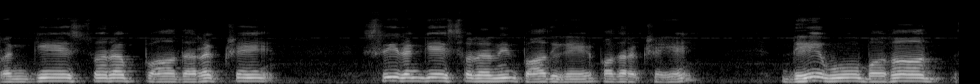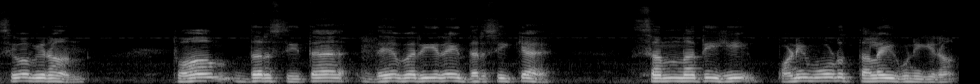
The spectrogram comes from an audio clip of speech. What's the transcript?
ரங்கேஸ்வர பாதரக்ஷே ஸ்ரீரங்கேஸ்வரனின் பாதுகே பாதரக்ஷையே தேவோ மகான் சிவபிரான் துவாம் தரிசித்த தேவரீரை தரிசிக்க சன்னதிகி பணிவோடு தலை குனிகிறான்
